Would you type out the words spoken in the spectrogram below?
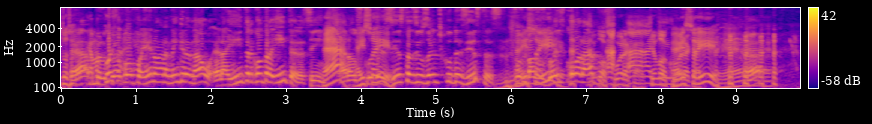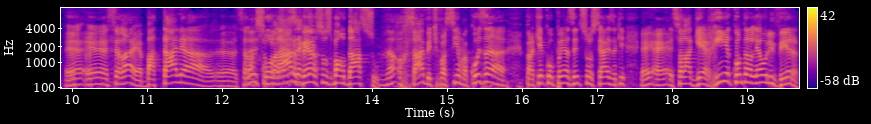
Torcer- É, é uma pelo coisa. que eu acompanhei, não era nem Grenal, era Inter contra Inter, assim. É, era os é isso aí. cudesistas e os anticudesistas. É os aí. dois Que colorados. loucura, cara. Que loucura, É isso cara. aí. É, é, é, sei lá, é batalha, é, sei lá, isso colar parece versus baldaço. Não. Sabe? Tipo assim, uma coisa. Pra quem acompanha as redes sociais aqui, é, é, sei lá, guerrinha contra Léo Oliveira.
